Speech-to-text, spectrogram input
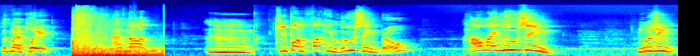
Look at my plate. I have not... Mm, keep on fucking losing, bro. How am I losing? I'm losing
